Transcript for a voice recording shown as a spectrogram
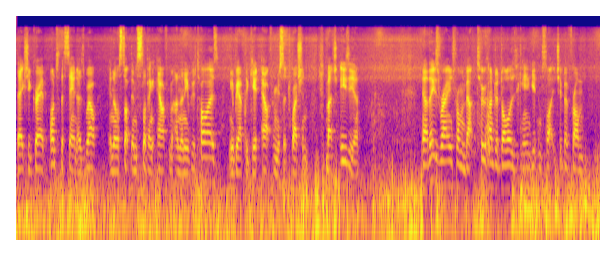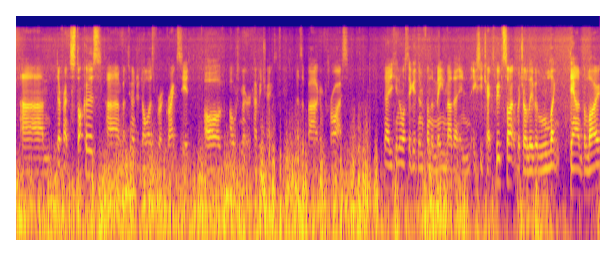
they actually grab onto the sand as well and it'll stop them slipping out from underneath your tyres you'll be able to get out from your situation much easier. Now these range from about $200, you can get them slightly cheaper from um, different stockers, um, but $200 for a great set of Ultimate Recovery Tracks is a bargain price. Now you can also get them from the Mean Mother and XT-Trax website, which I'll leave a link down below.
